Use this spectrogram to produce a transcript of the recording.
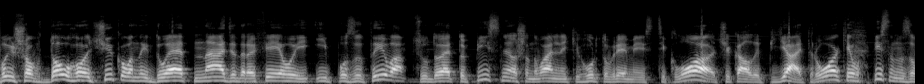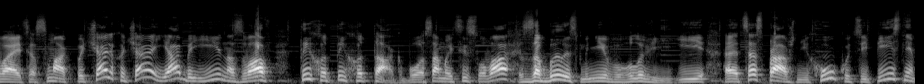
Вийшов довгоочікуваний дует Наді Дорофєєвої і позитива. Цю дуетну пісню шанувальники гурту «Время і стекло чекали 5 років. Пісня називається Смак печаль. Хоча я би її назвав Тихо-тихо так, бо саме ці слова забились мені в голові. І е, це справжній хук у цій пісні.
